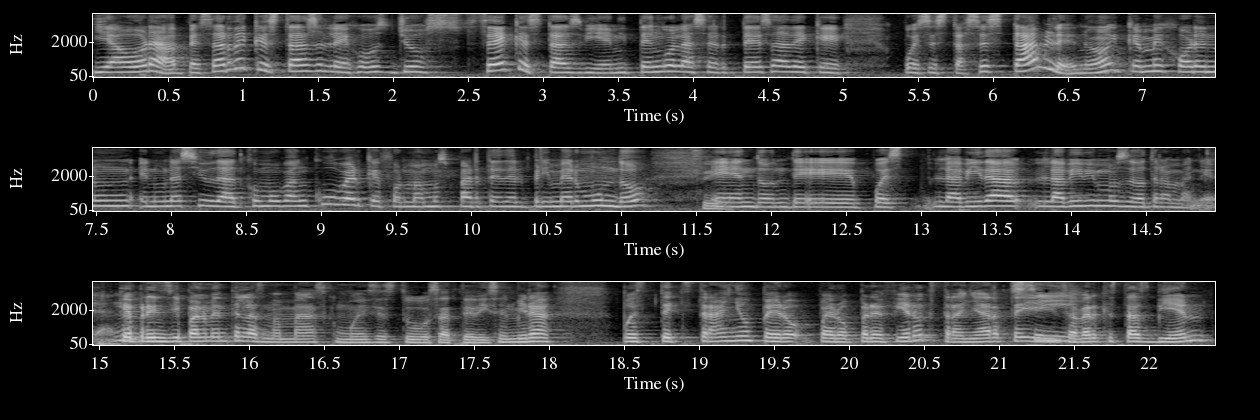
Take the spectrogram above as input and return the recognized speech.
Y ahora, a pesar de que estás lejos, yo sé que estás bien y tengo la certeza de que pues estás estable, ¿no? Y qué mejor en, un, en una ciudad como Vancouver, que formamos parte del primer mundo, Sí. en donde pues la vida la vivimos de otra manera, ¿no? Que principalmente las mamás, como dices tú, o sea, te dicen, mira, pues te extraño, pero, pero prefiero extrañarte y saber que estás bien.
